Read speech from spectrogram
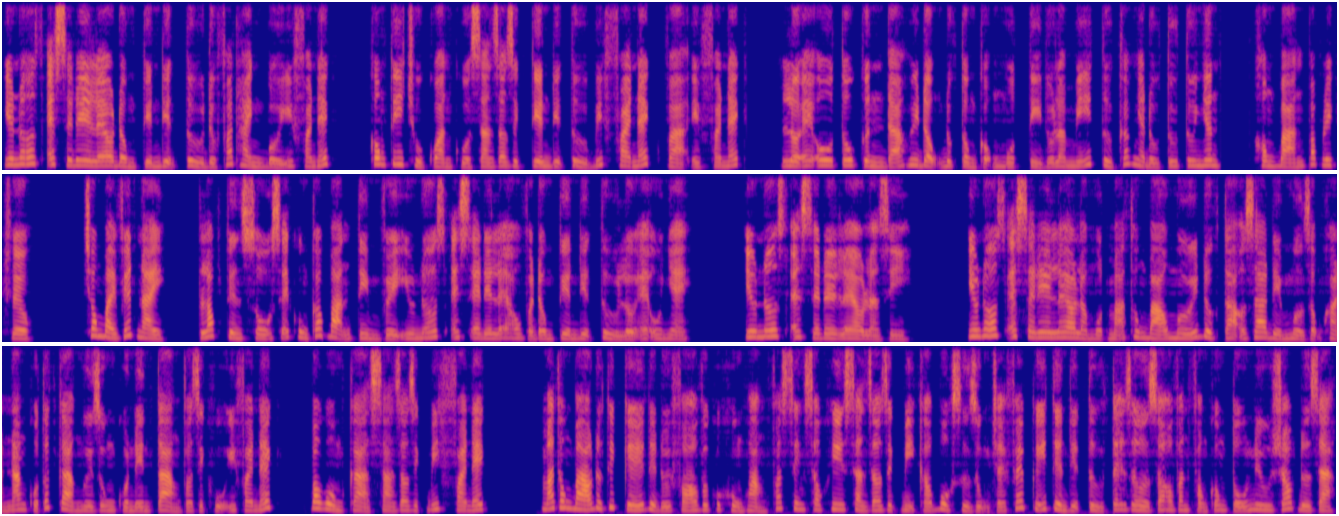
Yunus SCD đồng tiền điện tử được phát hành bởi eFinex, công ty chủ quản của sàn giao dịch tiền điện tử Bitfinex và eFinex. LEO token đã huy động được tổng cộng 1 tỷ đô la Mỹ từ các nhà đầu tư tư nhân, không bán public sale. Trong bài viết này, blog tiền số sẽ cùng các bạn tìm về Yunus SCD và đồng tiền điện tử LEO nhé. Yunus SCD là gì? Yunus SCD là một mã thông báo mới được tạo ra để mở rộng khả năng của tất cả người dùng của nền tảng và dịch vụ eFinex bao gồm cả sàn giao dịch Bitfinex. Mã thông báo được thiết kế để đối phó với cuộc khủng hoảng phát sinh sau khi sàn giao dịch bị cáo buộc sử dụng trái phép quỹ tiền điện tử Tether do Văn phòng Công tố New York đưa ra.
